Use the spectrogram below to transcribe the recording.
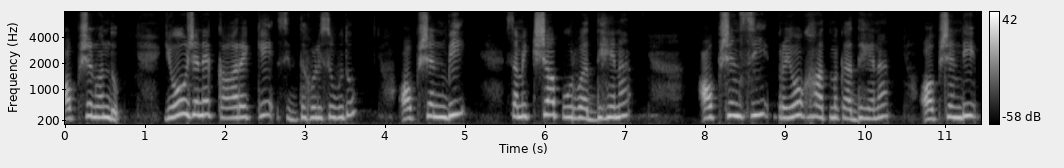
ಆಪ್ಷನ್ ಒಂದು, ಯೋಜನೆ ಕಾರ್ಯಕ್ಕೆ ಸಿದ್ಧಗೊಳಿಸುವುದು. ಆಪ್ಷನ್ ಬಿ, ಸಮೀಕ್ಷಾ ಪೂರ್ವ ಅಧ್ಯಯನ. ಆಪ್ಷನ್ ಸಿ, ಪ್ರಯೋಗಾತ್ಮಕ ಅಧ್ಯಯನ. ಆಪ್ಷನ್ ಡಿ,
